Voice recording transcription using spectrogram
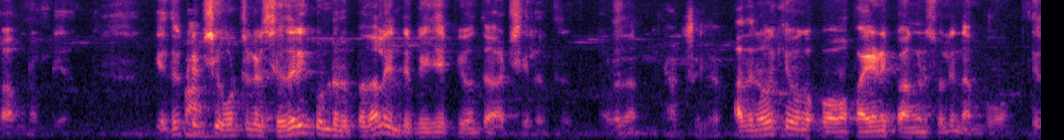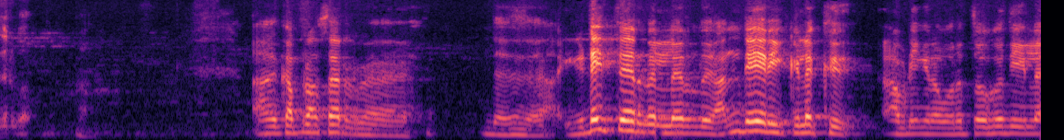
ஃபார்ம் பண்ண முடியாது. எதிர்க்கட்சி ஓட்டுகள் சிதறிக் கொண்டிருப்பதால் இந்த பிஜேபி வந்து ஆட்சியில் இருக்குது அவ்வளவுதான். அதை நோக்கி இவங்க போவோம் பயணிப்பாங்கன்னு சொல்லி நம்புவோம் எதிர்பார்ப்போம். அதுக்கப்புறம் சார் இந்த இடைத்தேர்தல்ல இருந்து அந்தேரி கிழக்கு அப்படிங்கிற ஒரு தொகுதியில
